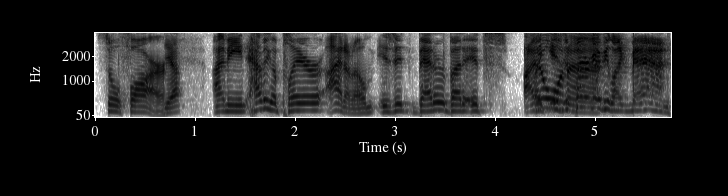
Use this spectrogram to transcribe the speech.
so far. Yeah. I mean, having a player, I don't know, is it better? But it's. I like, don't is the wanna- player going to be like, man,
